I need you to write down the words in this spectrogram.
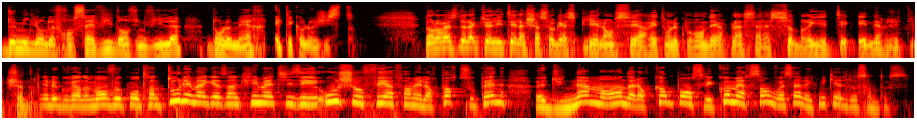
2 millions de Français vivent dans une ville dont le maire est écologiste. Dans le reste de l'actualité, la chasse au gaspillage est lancée. Arrêtons le courant d'air, place à la sobriété énergétique. Chana. Le gouvernement veut contraindre tous les magasins climatisés ou chauffés à fermer leurs portes sous peine euh, d'une amende. Alors qu'en pensent les commerçants? On voit ça avec Michael Dos Santos.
